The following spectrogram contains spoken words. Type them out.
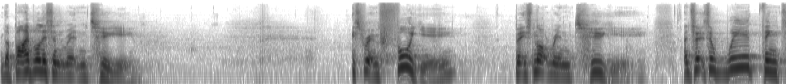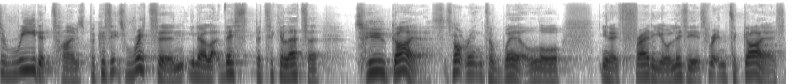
the Bible isn't written to you, it's written for you, but it's not written to you. And so it's a weird thing to read at times because it's written, you know, like this particular letter, to Gaius. It's not written to Will or, you know, Freddie or Lizzie. It's written to Gaius.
